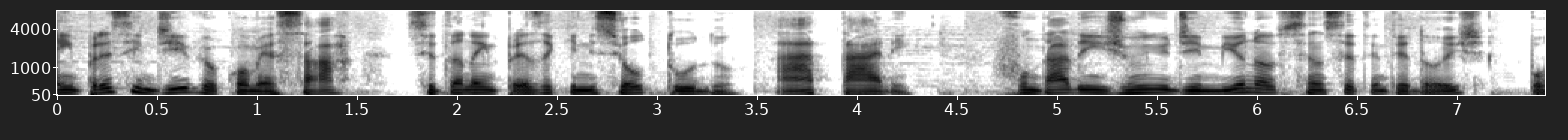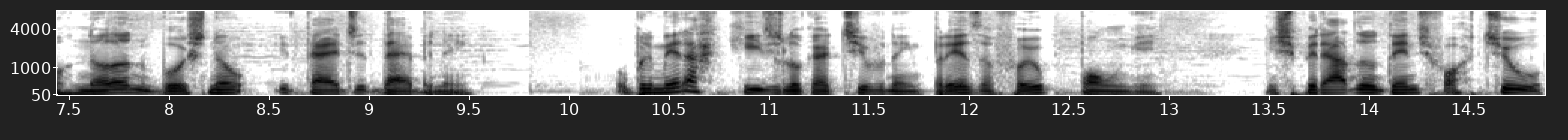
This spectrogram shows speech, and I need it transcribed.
imprescindível começar citando a empresa que iniciou tudo, a Atari, fundada em junho de 1972 por Nolan Bushnell e Ted Dabney. O primeiro arcade lucrativo da empresa foi o Pong, Inspirado no Tennis for Two,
